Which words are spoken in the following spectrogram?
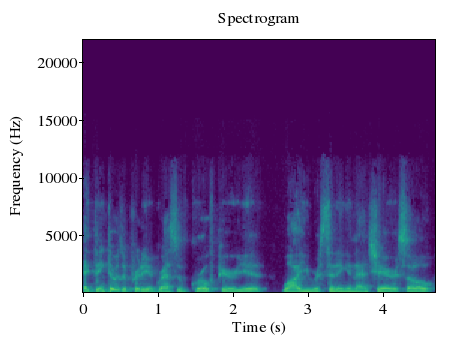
I think there was a pretty aggressive growth period while you were sitting in that chair. So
